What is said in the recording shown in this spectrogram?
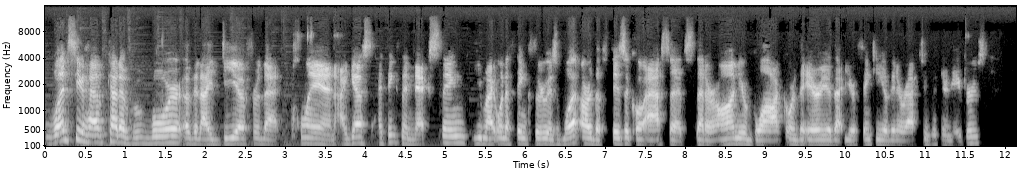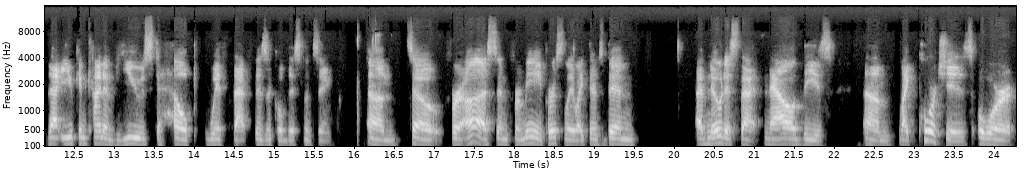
Once you have kind of more of an idea for that plan, I guess I think the next thing you might want to think through is what are the physical assets that are on your block or the area that you're thinking of interacting with your neighbors that you can kind of use to help with that physical distancing. Um, so for us and for me personally, like there's been I've noticed that now these um, like porches or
